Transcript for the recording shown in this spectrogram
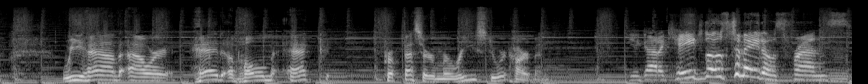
we have our head of home ec, Professor Marie Stewart Hartman, You gotta cage those tomatoes, friends.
